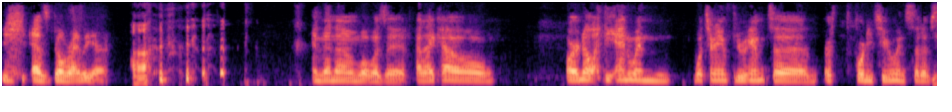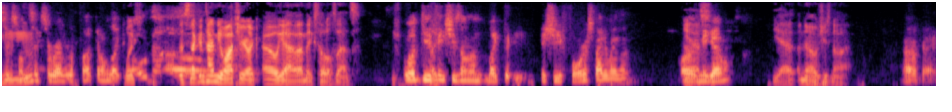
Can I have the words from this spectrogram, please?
As Bill Riley, yeah. Uh, And then, um, what was it? I like how, or no, at the end when what's her name threw him to Earth forty two instead of six one six or whatever the fuck, and I'm like, Which- oh no. The second time you watch it, you're like, oh yeah, that makes total sense. Well, do you Like- think she's on like the? Is she for Spider Man though, or Yes. Miguel? Yeah, no, she's not. Oh, okay.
